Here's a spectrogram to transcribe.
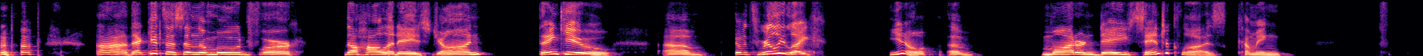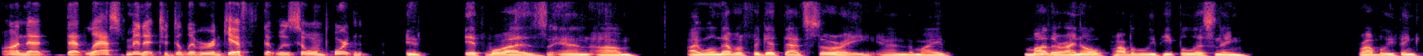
ah, that gets us in the mood for the holidays, John. Thank you. Um, it's really like, you know, a modern day Santa Claus coming on that that last minute to deliver a gift that was so important. It it was, and um, I will never forget that story. And my mother, I know probably people listening probably think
